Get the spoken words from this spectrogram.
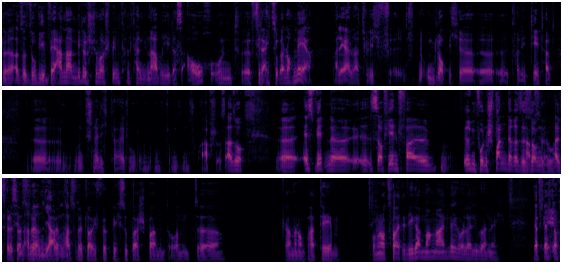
Ne? Also so wie Werner Mittelstürmer spielen kann, kann Gnabry das auch und äh, vielleicht sogar noch mehr, weil er natürlich f- eine unglaubliche äh, Qualität hat äh, und Schnelligkeit und, und, und, und einen super Abschluss. Also äh, es wird eine, es ist auf jeden Fall irgendwo eine spannendere Saison, Absolut. als wir das, in anderen wird, Jahren wird, hatten. Das wird, glaube ich, wirklich super spannend und äh, da haben wir noch ein paar Themen. Wollen wir noch zweite Liga machen eigentlich oder lieber nicht? ja, vielleicht noch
